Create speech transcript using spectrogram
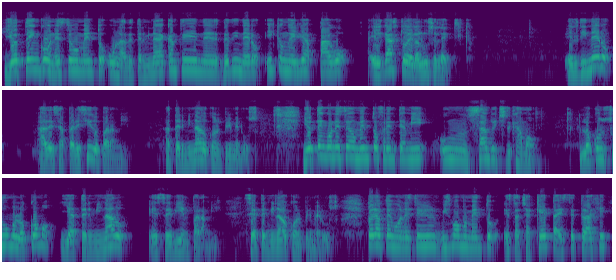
yo tengo en este momento una determinada cantidad de dinero y con ella pago el gasto de la luz eléctrica. El dinero ha desaparecido para mí ha terminado con el primer uso. Yo tengo en este momento frente a mí un sándwich de jamón lo consumo, lo como y ha terminado ese bien para mí. Se ha terminado con el primer uso. Pero tengo en este mismo momento esta chaqueta, este traje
